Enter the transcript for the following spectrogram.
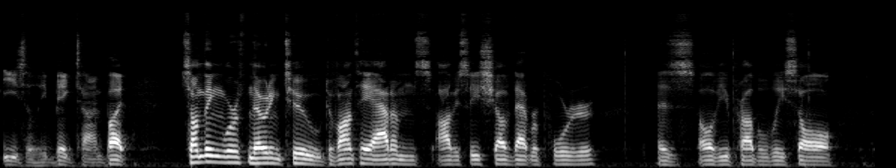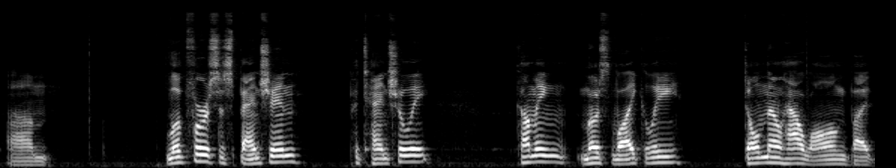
easily, big time. But something worth noting too: Davante Adams obviously shoved that reporter, as all of you probably saw. Um, look for a suspension potentially coming. Most likely, don't know how long, but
